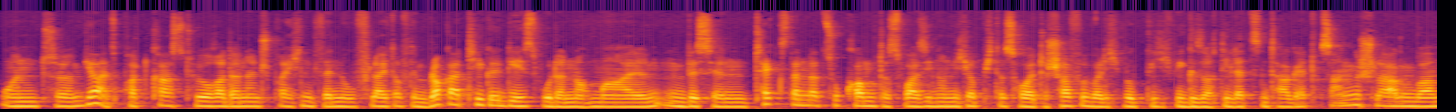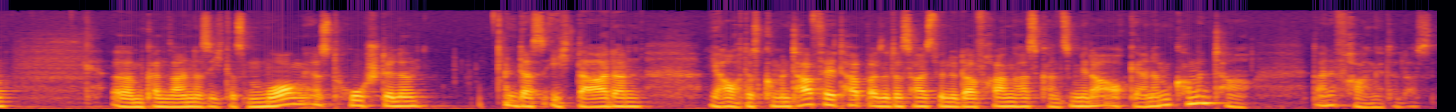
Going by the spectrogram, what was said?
und äh, ja, als Podcast-Hörer dann entsprechend, wenn du vielleicht auf den Blogartikel gehst, wo dann nochmal ein bisschen Text dann dazu kommt, das weiß ich noch nicht, ob ich das heute schaffe, weil ich wirklich, wie gesagt, die letzten Tage etwas angeschlagen war. Ähm, kann sein, dass ich das morgen erst hochstelle, dass ich da dann ja auch das Kommentarfeld habe. Also das heißt, wenn du da Fragen hast, kannst du mir da auch gerne im Kommentar deine Fragen hinterlassen.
